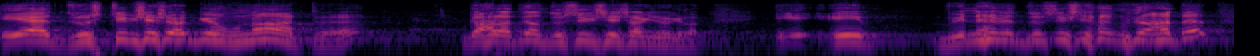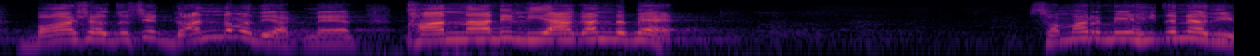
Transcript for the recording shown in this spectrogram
ඒ දෘෂ්ටි විශේෂඥ වුණාට ගහලා තියෙන දෘෂ්ටි විශේෂඥ කියලා. ඒ ඒ වෙන වෙන දෘෂ්ටි විශේෂඥ වුණාට භාෂා දෘෂ්ටිය ගන්නම දෙයක් නෑ. කන්නාඩි ලියා ගන්න බෑ. සමහර මේ හිතන ඇති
